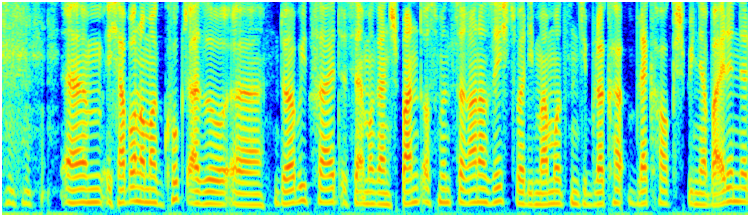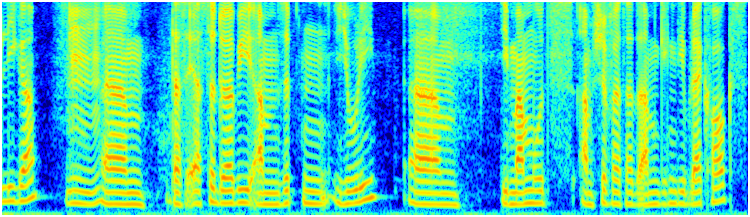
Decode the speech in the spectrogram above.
ähm, ich habe auch nochmal geguckt, also äh, Derby-Zeit ist ja immer ganz spannend aus Münsteraner Sicht, weil die Mammuts und die Black Blackhawks spielen ja beide in der Liga. Mhm. Ähm, das erste Derby am 7. Juli, ähm, die Mammuts am Schifferter Damm gegen die Blackhawks.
